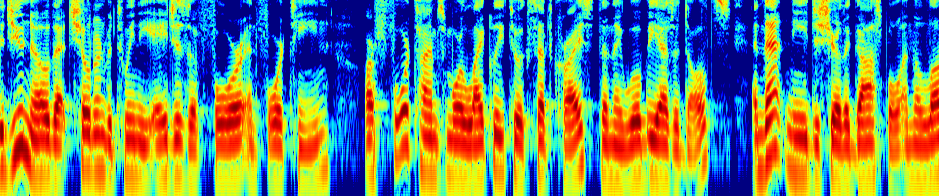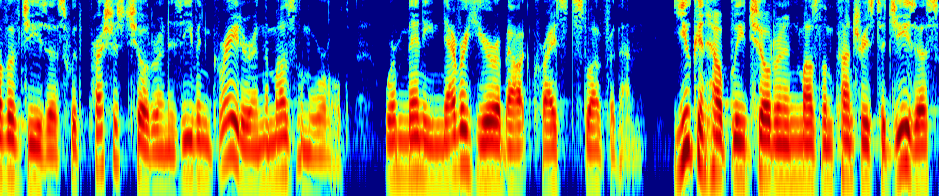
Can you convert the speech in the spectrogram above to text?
Did you know that children between the ages of 4 and 14 are four times more likely to accept Christ than they will be as adults? And that need to share the gospel and the love of Jesus with precious children is even greater in the Muslim world, where many never hear about Christ's love for them. You can help lead children in Muslim countries to Jesus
